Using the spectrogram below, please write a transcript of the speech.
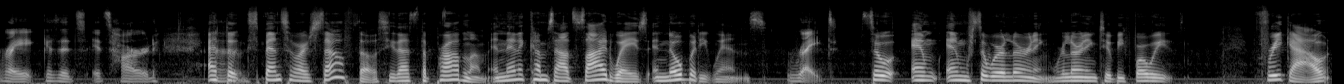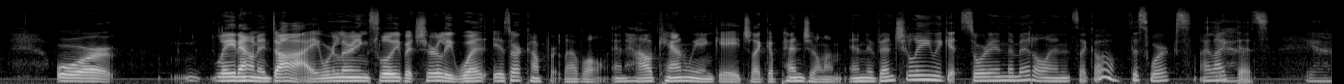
right because it's it's hard At the expense of ourselves though. See, that's the problem. And then it comes out sideways and nobody wins. right So and and so we're learning. We're learning to before we freak out or lay down and die. We're learning slowly but surely what is our comfort level and how can we engage like a pendulum. And eventually we get sort of in the middle and it's like, "Oh, this works. I like Yeah. this." Yeah.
